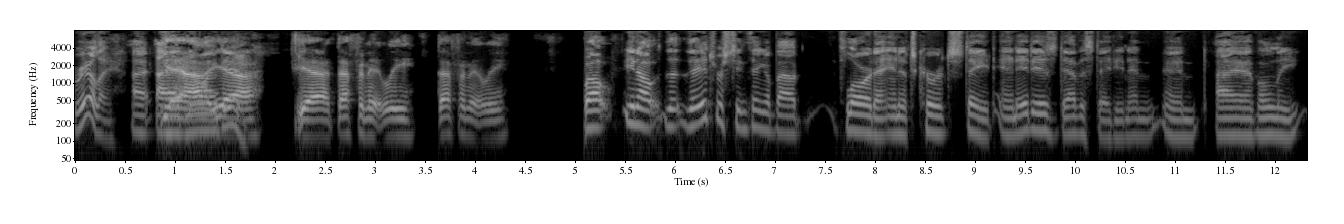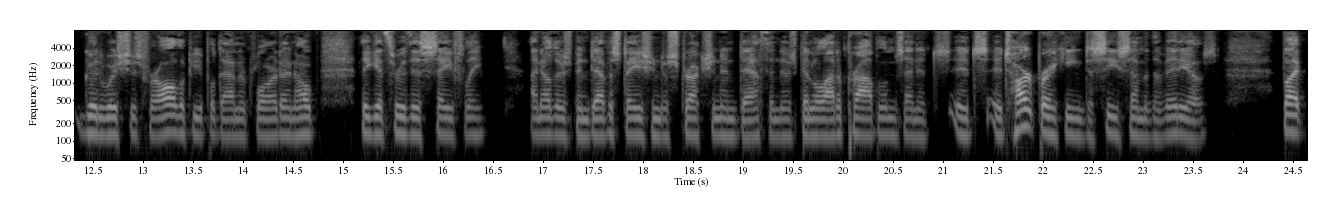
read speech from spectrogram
Really? I, I yeah, no yeah, yeah, definitely, definitely. Well, you know, the, the interesting thing about Florida in its current state, and it is devastating. And and I have only good wishes for all the people down in Florida, and hope they get through this safely. I know there's been devastation, destruction, and death, and there's been a lot of problems, and it's it's it's heartbreaking to see some of the videos. But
